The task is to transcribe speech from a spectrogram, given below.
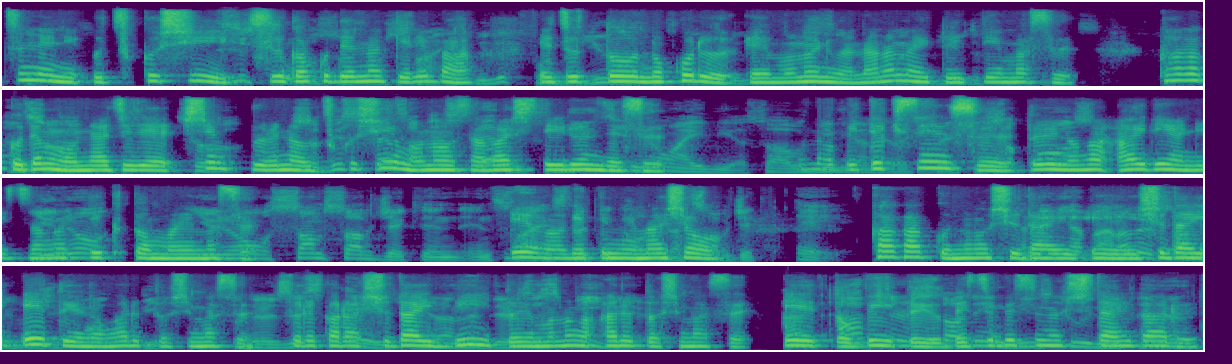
常に美しい数学でなければずっと残るものにはならないと言っています。科学でも同じでシンプルな美しいものを探しているんです。この美的センスというのがアイデアにつながっていくと思います。例を挙げてみましょう。科学の主題、えー主題 A というのがあるとします。それから主題 B というものがあるとします。A と B という別々の主題がある。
